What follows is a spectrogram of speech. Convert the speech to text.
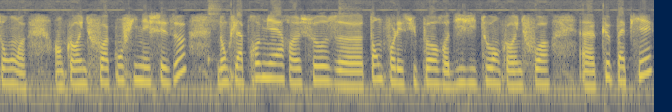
sont encore une fois confinés chez eux. Donc la première chose, tant pour les supports digitaux encore une fois que papier,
